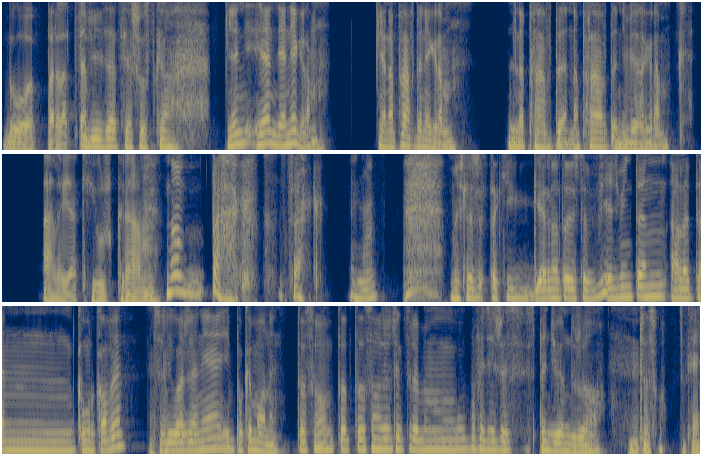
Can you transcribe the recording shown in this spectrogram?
było parę lat temu. Cywilizacja szóstka. Ja, nie- ja, ja nie gram. Ja naprawdę nie gram. Naprawdę, naprawdę niewiele gram. Ale jak już gram, No tak, tak. Jakby. Myślę, że z takich gier, no to jeszcze Wiedźmin ten, ale ten komórkowy, czyli łażenie i Pokemony. To są, to, to są rzeczy, które bym mógł powiedzieć, że spędziłem dużo Hmm. czasu. okej.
